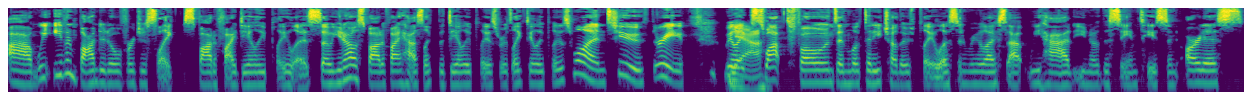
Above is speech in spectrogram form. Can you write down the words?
Um, we even bonded over just like Spotify daily playlists. So you know how Spotify has like the daily playlist where it's like daily playlist one, two, three. We yeah. like swapped phones and looked at each other's playlists and realized that we had, you know, the same taste in artists.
